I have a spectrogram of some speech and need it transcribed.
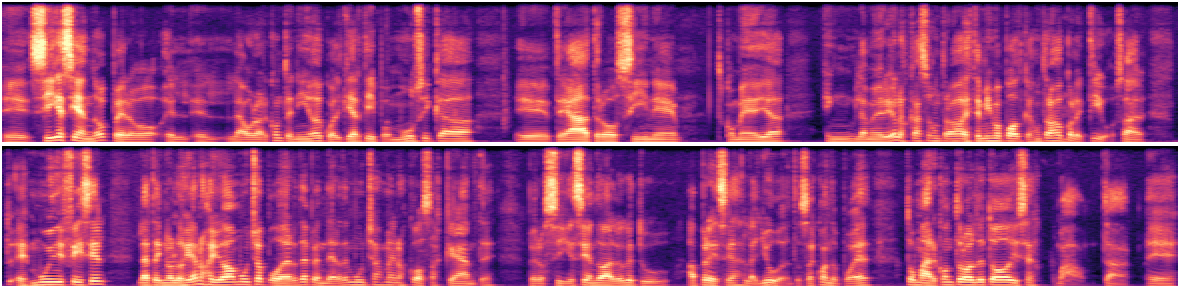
eh, sigue siendo, pero el, el elaborar contenido de cualquier tipo, música, eh, teatro, cine, comedia, en la mayoría de los casos es un trabajo, este mismo podcast es un trabajo colectivo. O sea, es muy difícil. La tecnología nos ha ayudado mucho a poder depender de muchas menos cosas que antes, pero sigue siendo algo que tú aprecias la ayuda. Entonces, cuando puedes tomar control de todo, dices, wow, sea, eh,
